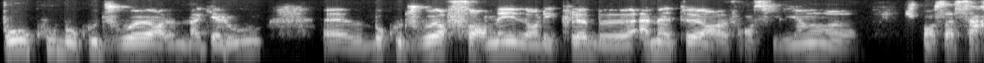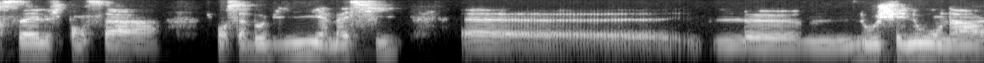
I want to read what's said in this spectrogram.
beaucoup, beaucoup de joueurs, Macalou, beaucoup de joueurs formés dans les clubs amateurs franciliens je pense à Sarcelles, je pense à, je pense à Bobigny, à Massy. Euh, le, nous, chez nous, on a,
